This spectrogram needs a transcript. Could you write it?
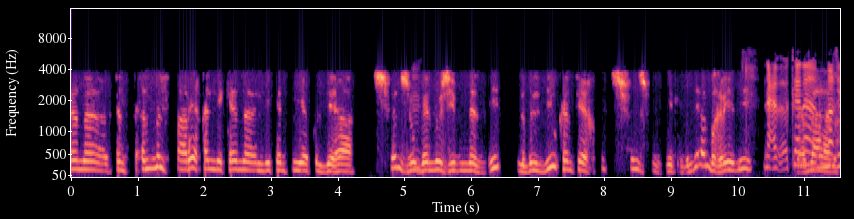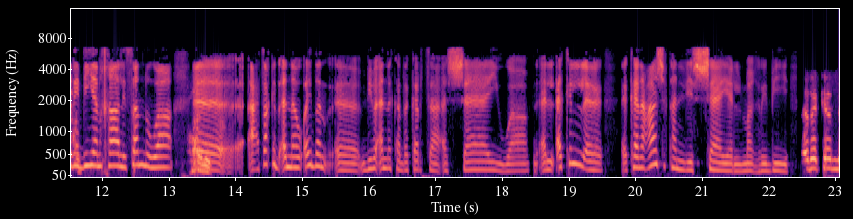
أنا تنتامل في الطريقة اللي كان اللي كان تياكل بها الشفنج. وقال له جيب لنا الزيت البلدي وكان تيغطس الشفنج في الزيت البلدي مغربي نعم كان مغربيا خالصا خالص. وأعتقد أنه أيضا آه، بما أنك ذكرت الشاي والأكل آه، كان عاشقا للشاي المغربي أنا كان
